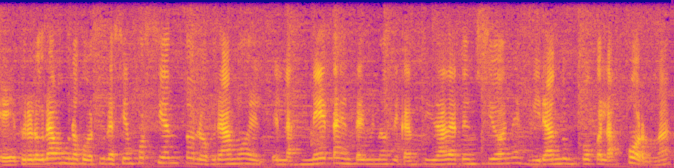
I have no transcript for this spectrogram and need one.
Eh, pero logramos una cobertura 100%, logramos en las metas en términos de cantidad de atenciones, virando un poco la forma.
